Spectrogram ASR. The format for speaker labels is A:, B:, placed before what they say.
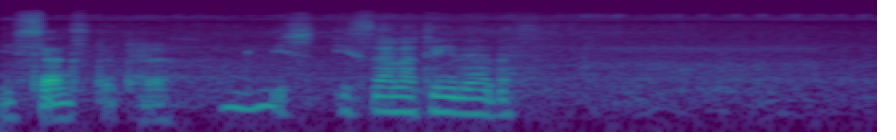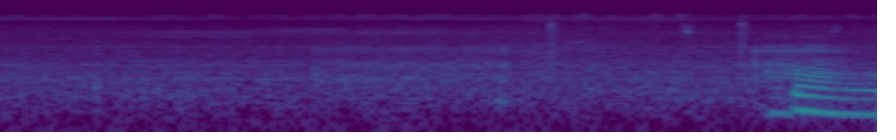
A: He sensed it too.
B: Is- Isa alla there, dödas. Mm.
